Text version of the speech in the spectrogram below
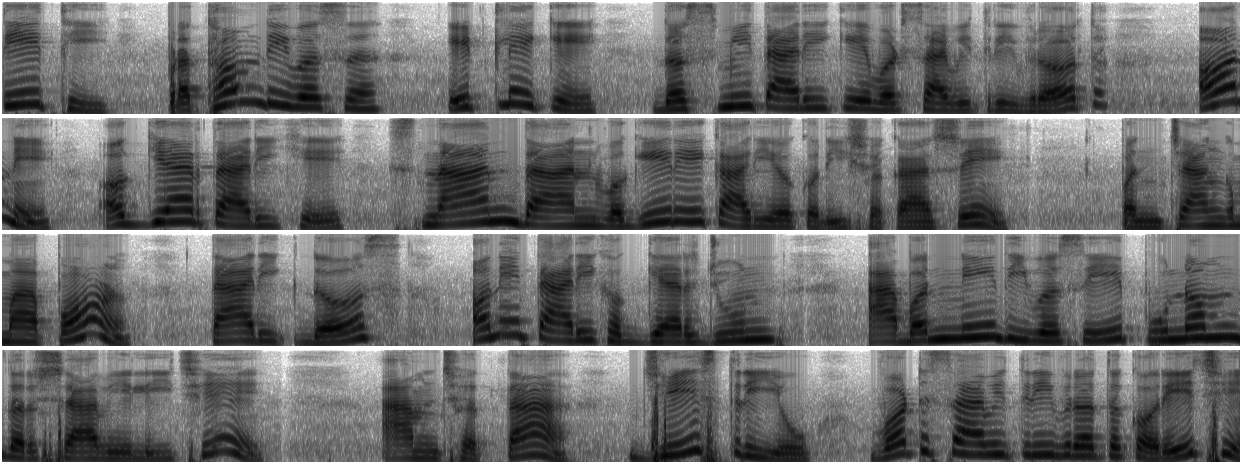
તેથી પ્રથમ દિવસ એટલે કે દસમી તારીખે વટસાવિત્રી વ્રત અને અગિયાર તારીખે સ્નાન દાન વગેરે કાર્ય કરી શકાશે. પંચાંગમાં પણ તારીખ દસ અને તારીખ અગિયાર જૂન આ બંને દિવસે પૂનમ દર્શાવેલી છે. આમ છતાં જે સ્ત્રીઓ વટ સાવિત્રી વ્રત કરે છે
